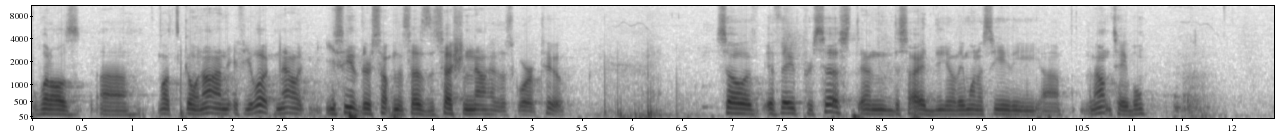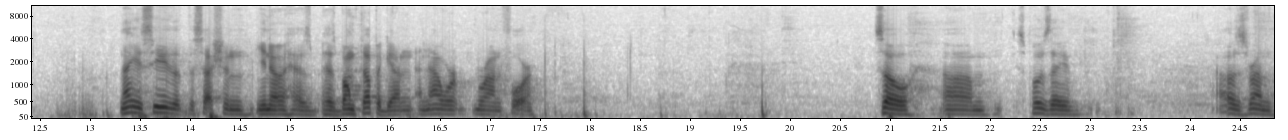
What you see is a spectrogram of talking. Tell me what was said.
what all's, uh, what's going on. If you look now, you see that there's something that says the session now has a score of two. So if, if they persist and decide, you know, they want to see the, uh, the mount table, now you see that the session, you know, has, has bumped up again, and now we're, we're on four. So um, suppose they, I'll just run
